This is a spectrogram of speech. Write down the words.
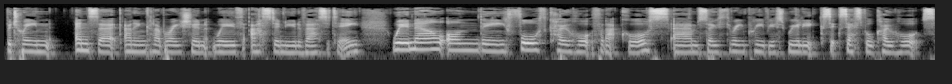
between NSIRC and in collaboration with Aston University. We're now on the fourth cohort for that course, um, so three previous really successful cohorts.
